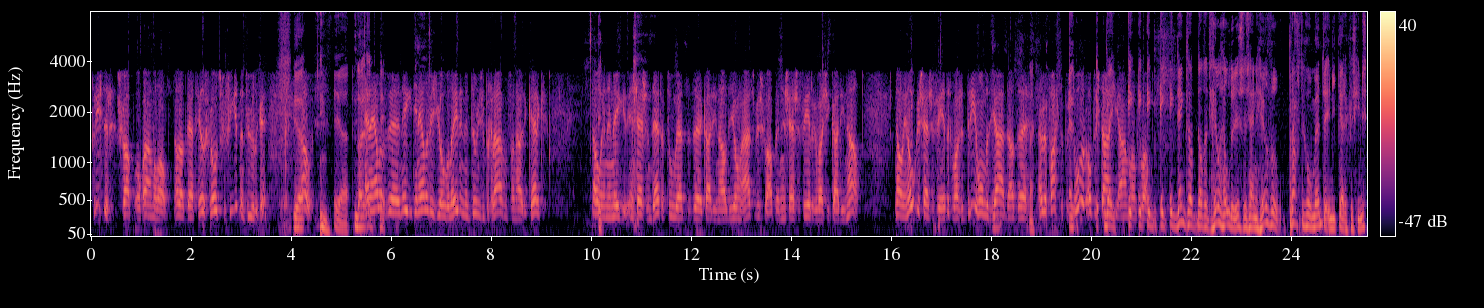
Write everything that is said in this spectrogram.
priesterschap op Ameland. Nou, dat werd heel groots gevierd natuurlijk, hè. Ja. Nou, Ja. Nou, en eh, 11, eh, 1911 is hij overleden en toen is hij begraven vanuit de kerk. Nou, en in, negen- in 36 toen werd het eh, kardinaal de Jong aartsbisschop en in 46 was hij kardinaal. Nou, en ook in 46 was het 300 jaar dat eh, nou, de vaste pastoor op de Nee, statie Ameland ik, ik, kwam. ik, ik, ik denk dat, dat het heel helder is. Er zijn heel veel prachtige momenten in die kerkgeschiedenis.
